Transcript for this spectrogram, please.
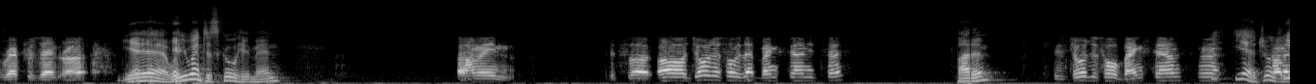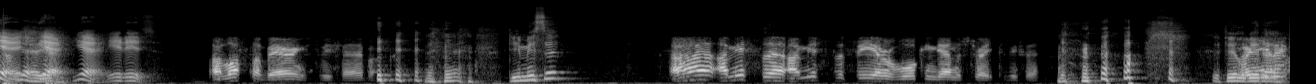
represent right. Yeah. yeah. Well, you went to school here, man. I mean, it's like oh George's Hall is that Bankstown? You'd say Pardon? is George's Hall Bankstown? Eh, Yeah, George. Yeah, yeah, yeah, yeah, it is. I've lost my bearings to be fair, but Do you miss it? Uh, I miss the I miss the fear of walking down the street. To be fair, you feel a when bit. you live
